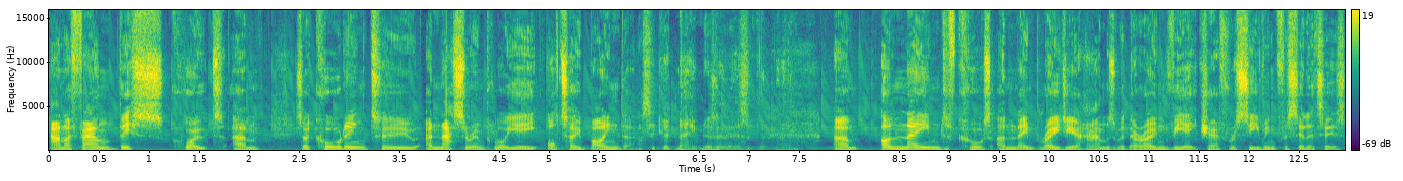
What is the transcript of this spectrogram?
And I found this quote. Um, so, according to a NASA employee, Otto Binder, that's a good name, isn't it? It's a good name. Um, unnamed, of course, unnamed radio hams with their own VHF receiving facilities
